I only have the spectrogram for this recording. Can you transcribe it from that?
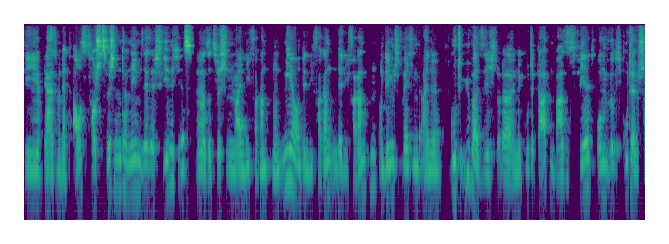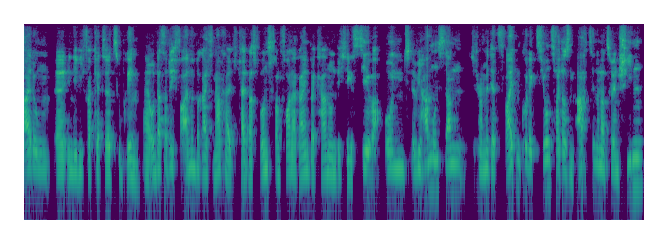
die, ja, erstmal der Austausch zwischen Unternehmen sehr, sehr schwierig ist. Also zwischen meinen Lieferanten und mir und den Lieferanten der Lieferanten und dementsprechend eine gute Übersicht oder eine gute Datenbasis fehlt, um wirklich gute Entscheidungen äh, in die Lieferkette zu bringen. Äh, und das natürlich vor allem im Bereich Nachhaltigkeit, was für uns von vornherein bei Kano ein wichtiges Ziel war. Und äh, wir haben uns dann meine, mit der zweiten Kollektion 2018 dann dazu entschieden,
